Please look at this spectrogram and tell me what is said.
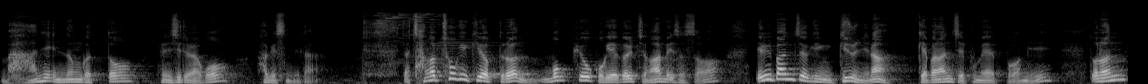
많이 있는 것도 현실이라고 하겠습니다. 자, 창업 초기 기업들은 목표 고객을 정함에 있어서 일반적인 기준이나 개발한 제품의 범위 또는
